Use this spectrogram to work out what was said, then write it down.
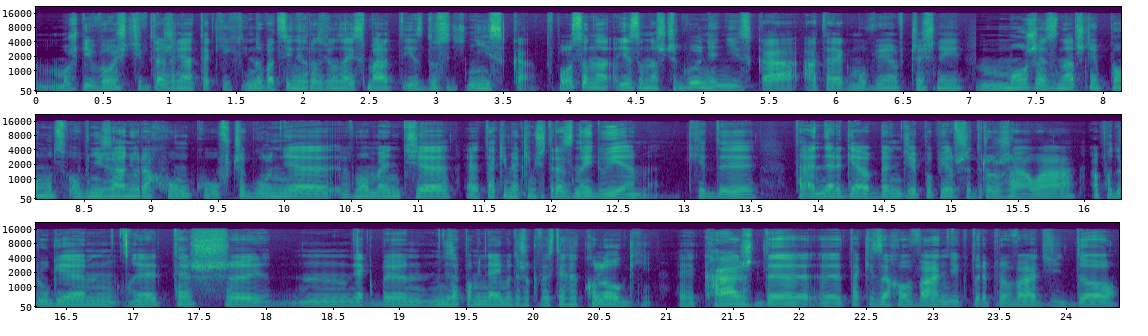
możliwości wdrażania takich innowacyjnych rozwiązań smart jest dosyć niska. W Polsce ona, jest ona szczególnie niska, a tak jak mówiłem wcześniej, może znacznie pomóc w obniżaniu rachunków, szczególnie w momencie takim, jakim się teraz znajdujemy kiedy ta energia będzie po pierwsze drożała, a po drugie też jakby nie zapominajmy też o kwestiach ekologii. Każde takie zachowanie, które prowadzi do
